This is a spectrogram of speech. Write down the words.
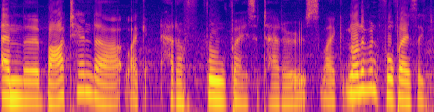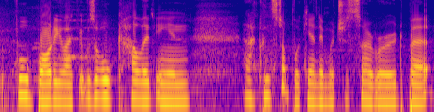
and the bartender like had a full face of tattoos, like not even full face, like full body, like it was all coloured in. And I couldn't stop looking at him, which is so rude, but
